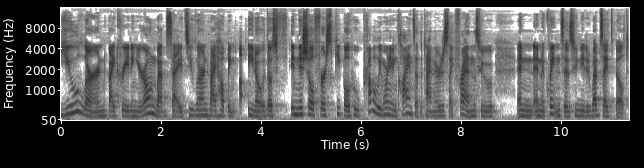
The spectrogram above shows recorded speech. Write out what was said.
you learned by creating your own websites. You learned by helping you know those initial first people who probably weren't even clients at the time. They were just like friends who and, and acquaintances who needed websites built.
